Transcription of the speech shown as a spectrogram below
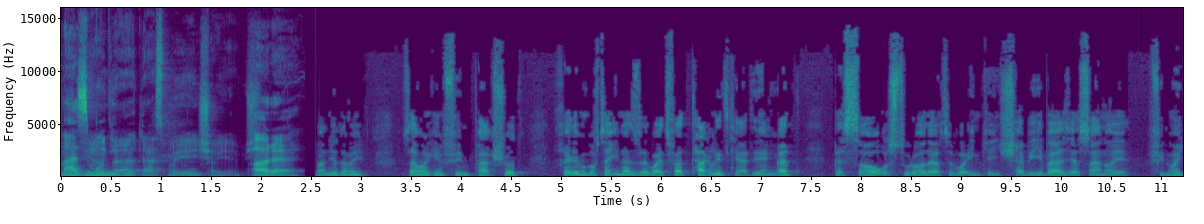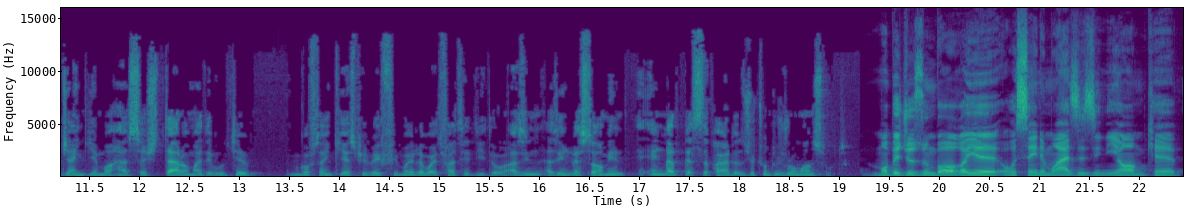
مضمونی بود. دستمایه این شایع میشه. آره. من یادم زمانی که این فیلم پخش شد خیلی می‌گفتن این از روایت تقلید کرد. این انقدر قصه ها و اسطوره ها در تو با اینکه این شبیه بعضی از صحنه‌های فیلم های جنگی ما هستش در آمده بود که می‌گفتن که اسپیلبرگ فیلم های روایت فت دید و از این از این قصه ها می اینقدر قصه پردازی چون توش رمانس بود. ما به جزون با آقای حسین معززینیام که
